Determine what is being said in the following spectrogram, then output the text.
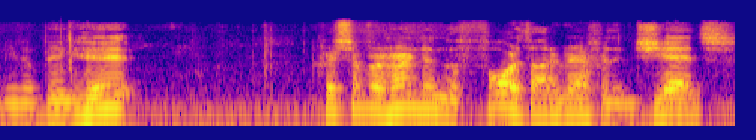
Need a big hit. Christopher Herndon, the fourth autograph for the Jets.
